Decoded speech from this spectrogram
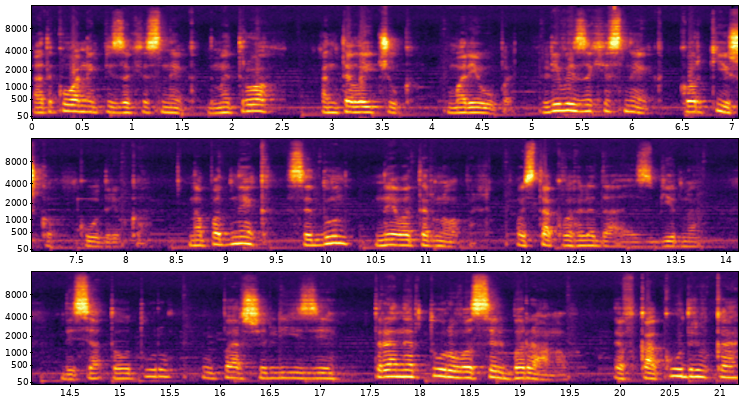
атакувальник півзахисник Дмитро Пантелейчук Маріуполь, лівий захисник Коркішко Кудрівка, нападник Седун Нива Тернопіль. Ось так виглядає збірна 10-го туру у першій лізі. Тренер туру Василь Баранов, ФК Кудрівка,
